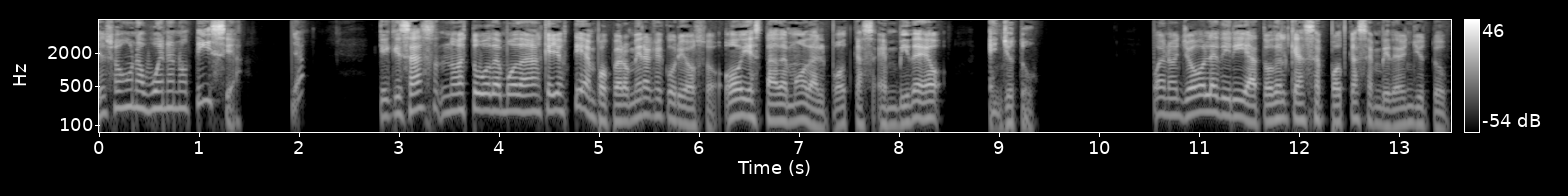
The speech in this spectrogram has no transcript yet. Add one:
eso es una buena noticia. Que quizás no estuvo de moda en aquellos tiempos, pero mira qué curioso. Hoy está de moda el podcast en video en YouTube. Bueno, yo le diría a todo el que hace podcast en video en YouTube,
